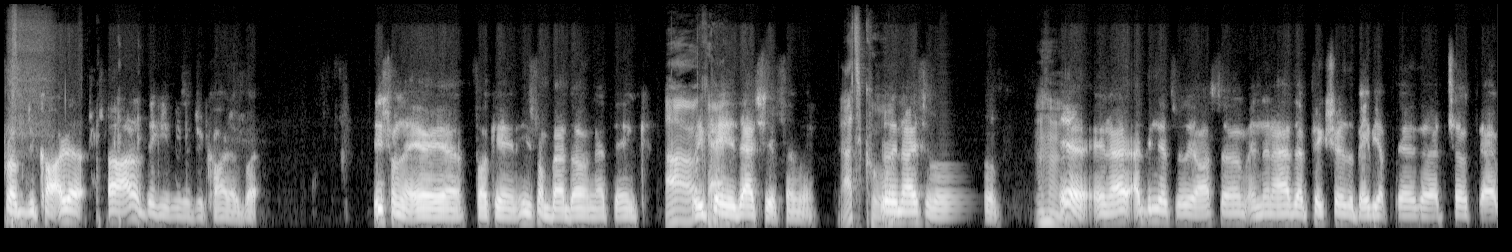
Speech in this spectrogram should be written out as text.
from Jakarta. Uh, I don't think he was in Jakarta, but he's from the area. Fucking, he's from Bandung, I think. Oh, But He painted that shit for me. That's cool. Really nice of him. Mhm. Yeah, and I, I think that's really awesome. And then I have that picture of the baby up there that I took that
